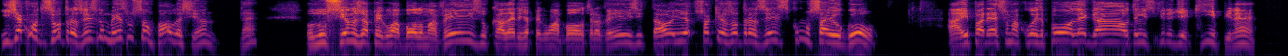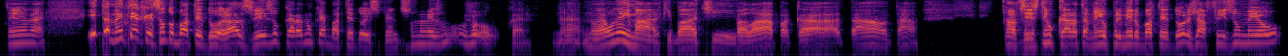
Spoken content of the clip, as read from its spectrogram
e já aconteceu outras vezes no mesmo São Paulo esse ano, né? O Luciano já pegou a bola uma vez, o Caleri já pegou uma bola outra vez e tal, e, só que as outras vezes, como saiu o gol, aí parece uma coisa, pô, legal, tem um espírito de equipe, né? Tem, né? E também tem a questão do batedor. Às vezes o cara não quer bater dois pênaltis no mesmo jogo, cara. Né? Não é o Neymar que bate pra lá, pra cá, tal, tal. Às vezes tem o cara também, o primeiro batedor, já fiz o meu.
